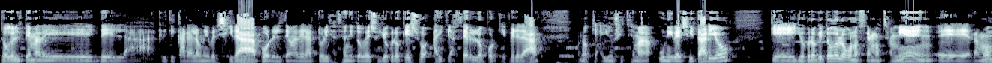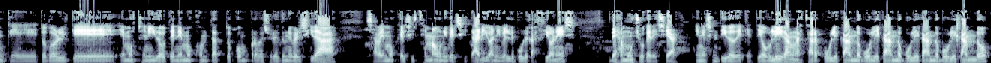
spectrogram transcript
todo el tema de, de la criticar a la universidad por el tema de la actualización y todo eso, yo creo que eso hay que hacerlo porque es verdad, bueno, que hay un sistema universitario que yo creo que todos lo conocemos también, eh, Ramón, que todo el que hemos tenido, tenemos contacto con profesores de universidad, sabemos que el sistema universitario a nivel de publicaciones deja mucho que desear, en el sentido de que te obligan a estar publicando, publicando, publicando, publicando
